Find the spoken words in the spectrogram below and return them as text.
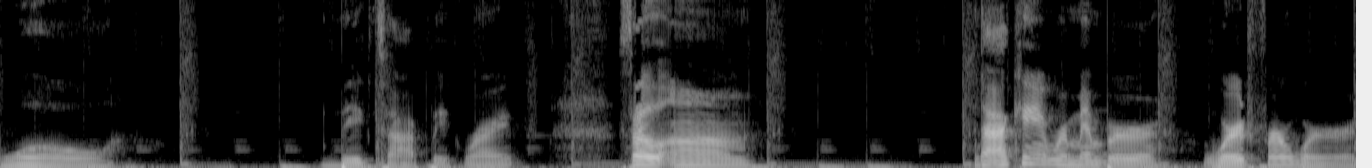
Whoa. Big topic, right? So um I can't remember word for word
